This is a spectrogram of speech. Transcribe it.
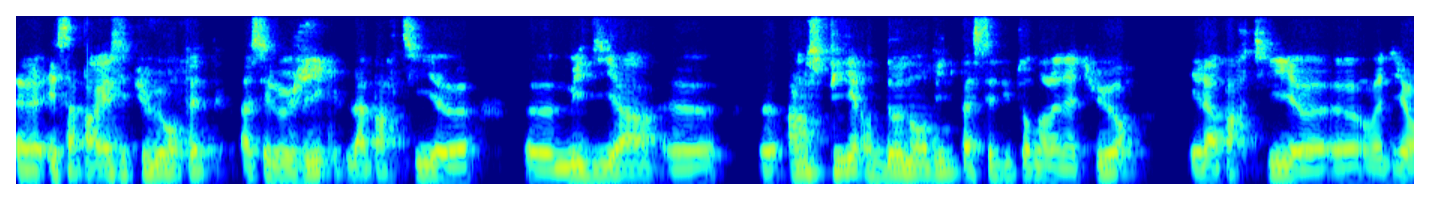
et ça paraît, si tu veux, en fait, assez logique. La partie euh, média, euh, inspire, donne envie de passer du temps dans la nature. Et la partie, euh, euh, on va dire,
